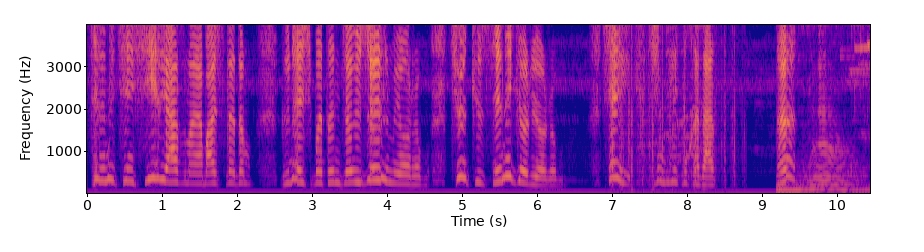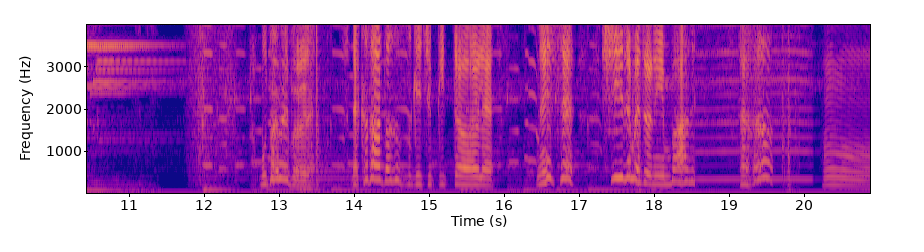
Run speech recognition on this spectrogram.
Senin için şiir yazmaya başladım. Güneş batınca üzülmüyorum. Çünkü seni görüyorum. Şey, şimdilik bu kadar. Ha? Bu da ne böyle? Ne kadar da hızlı geçip gitti öyle. Neyse, şiirime döneyim bari. Hmm.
